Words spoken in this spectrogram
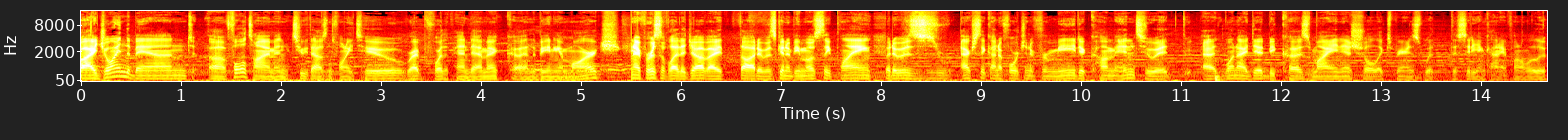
I joined the band uh, full time in 2022, right before the pandemic, uh, in the beginning of March. When I first applied the job, I thought it was going to be mostly playing, but it was actually kind of fortunate for me to come into it at, when I did because my initial experience with the city and county of Honolulu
